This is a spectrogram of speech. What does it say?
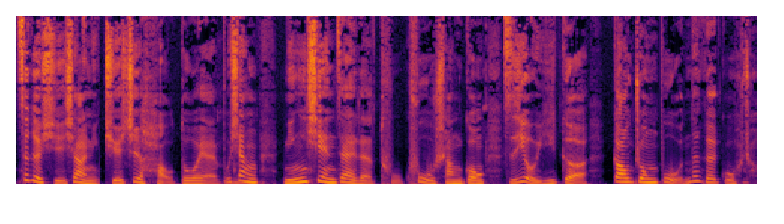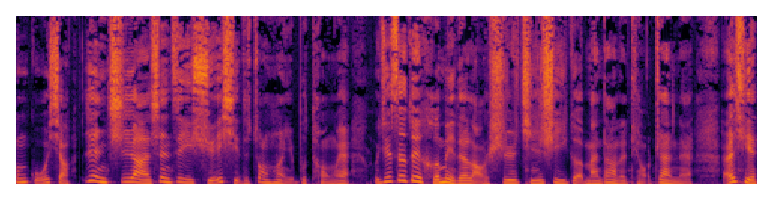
这个学校你学制好多耶，不像您现在的土库商工。只有一个高中部，那个国中、国小认知啊，甚至于学习的状况也不同哎。我觉得这对和美的老师其实是一个蛮大的挑战呢。而且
